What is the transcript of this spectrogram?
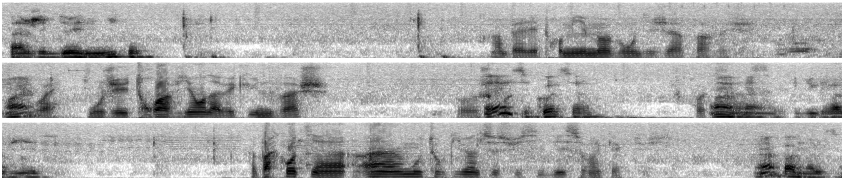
Enfin, j'ai deux ennemis, quoi. Ah bah les premiers mobs ont déjà apparu. Ouais. Ouais. Bon, j'ai eu trois viandes avec une vache. Euh, je, Eh, crois, c'est quoi ça? Je crois que Ah, c'est du gravier. Ah, Par contre, il y a un, un mouton qui vient de se suicider sur un cactus. Ah, pas mal ça.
